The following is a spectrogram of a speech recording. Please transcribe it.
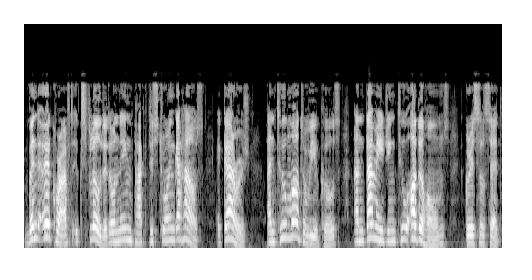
When the aircraft exploded on the impact destroying a house, a garage, and two motor vehicles and damaging two other homes, Grisel said,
